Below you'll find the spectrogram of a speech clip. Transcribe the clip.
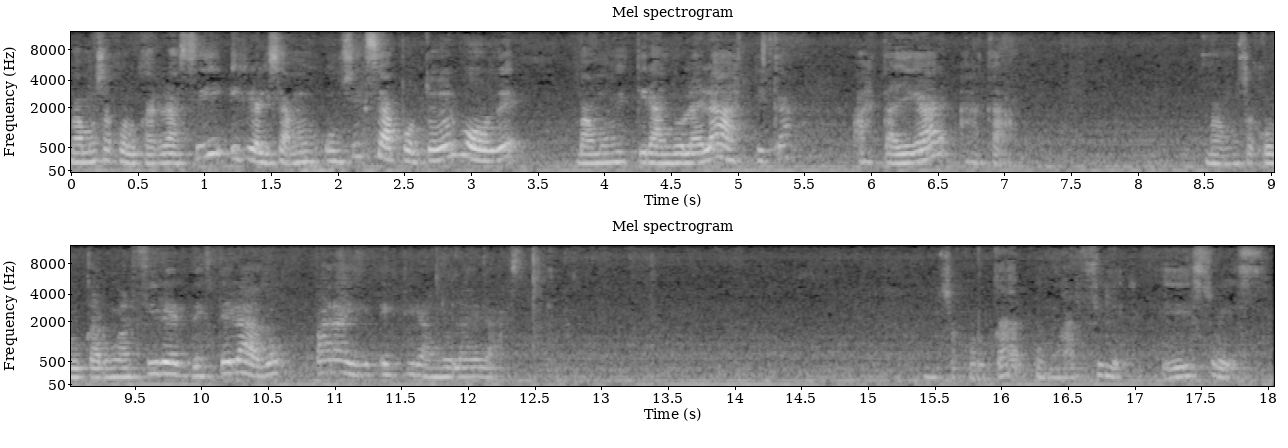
Vamos a colocarla así y realizamos un zigzag por todo el borde. Vamos estirando la elástica hasta llegar acá. Vamos a colocar un alfiler de este lado para ir estirando la elástica. Vamos a colocar un alfiler eso es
